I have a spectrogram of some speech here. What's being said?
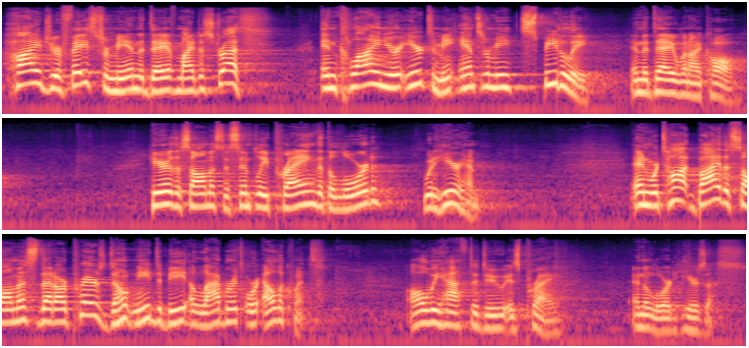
hide your face from me in the day of my distress. Incline your ear to me. Answer me speedily in the day when I call. Here, the psalmist is simply praying that the Lord would hear him. And we're taught by the psalmist that our prayers don't need to be elaborate or eloquent. All we have to do is pray, and the Lord hears us.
